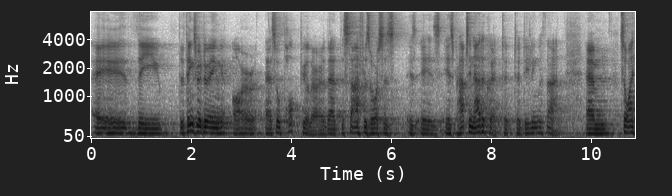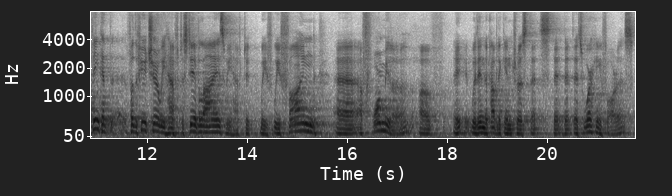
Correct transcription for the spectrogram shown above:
the, the things we're doing are uh, so popular that the staff resources is, is, is perhaps inadequate to, to dealing with that. Um, so I think the, for the future we have to stabilize. We have to. We've we've found uh, a formula of uh, within the public interest that's that, that, that's working for us,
